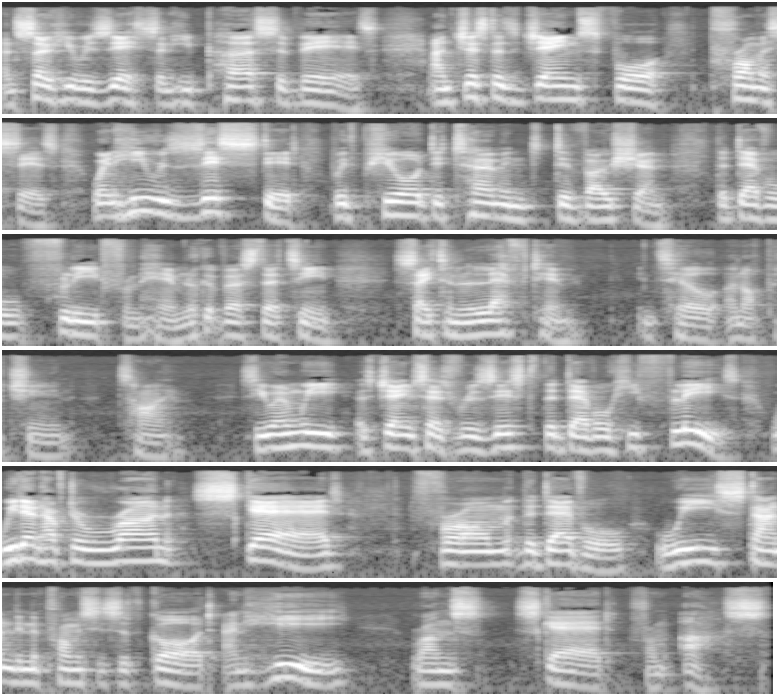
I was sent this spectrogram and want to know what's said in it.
And so he resists and he perseveres. And just as James 4 promises, when he resisted with pure, determined devotion, the devil fled from him. Look at verse 13. Satan left him until an opportune time. See, when we, as James says, resist the devil, he flees. We don't have to run scared from the devil. We stand in the promises of God, and he runs scared from us.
